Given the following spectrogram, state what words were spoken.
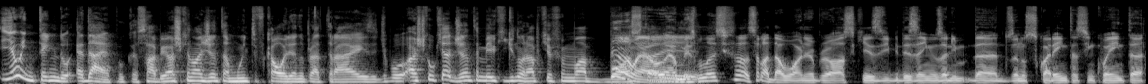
E eu entendo, é da época, sabe? Eu acho que não adianta muito ficar olhando pra trás. e, tipo, acho que o que adianta é meio que ignorar, porque o filme é uma Não, bosta. é, o- é o e- mesmo lance, sei lá, da Warner Bros., que exibe desenhos anim- da- dos anos 40, 50,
